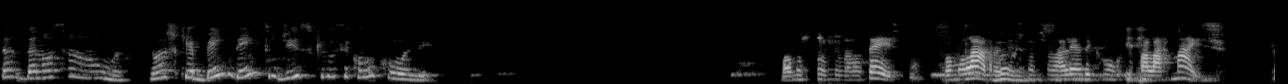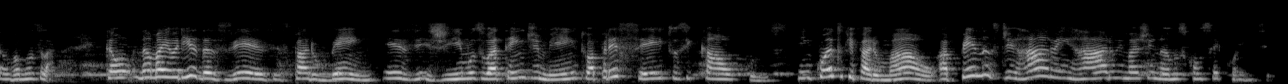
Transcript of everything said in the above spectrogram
da, da nossa alma. Eu acho que é bem dentro disso que você colocou ali. Vamos continuar no texto? Vamos lá, para a gente continuar lendo e falar mais? Então, vamos lá. Então, na maioria das vezes, para o bem, exigimos o atendimento a preceitos e cálculos, enquanto que para o mal, apenas de raro em raro imaginamos consequências.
